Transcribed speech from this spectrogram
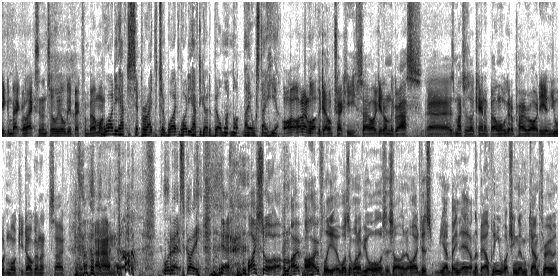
kicking back, relaxing until we all get back from Belmont. Why do you have to separate the two? Why, why do you have to go to Belmont, not they all stay here? I, I don't like the gallop track here, so I get on the grass uh, as much as I can at Belmont. We've got a pro ride here, and you wouldn't walk your dog on it. So, um, What about Scotty? Yeah, I saw. Um, I, I, hopefully, it wasn't one of your horses, Simon. I just, you know, been out on the balcony watching them come through, and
